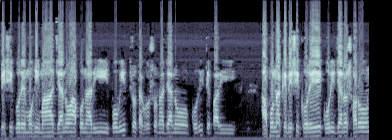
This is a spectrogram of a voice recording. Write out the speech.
বেশি করে মহিমা যেন আপনারই, পবিত্রতা ঘোষণা যেন করিতে পারি। আপনাকে বেশি করে করি যেন স্মরণ।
